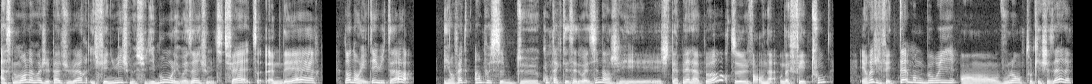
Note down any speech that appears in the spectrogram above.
À ce moment-là, moi, j'ai pas vu l'heure, il fait nuit, je me suis dit, bon, les voisins, ils font une petite fête, MDR. Non, non, il était 8 heures. Et en fait, impossible de contacter cette voisine. Hein. J'ai tapé à la porte, enfin, on a, on a fait tout. Et en fait, j'ai fait tellement de bruit en voulant toquer chez elle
